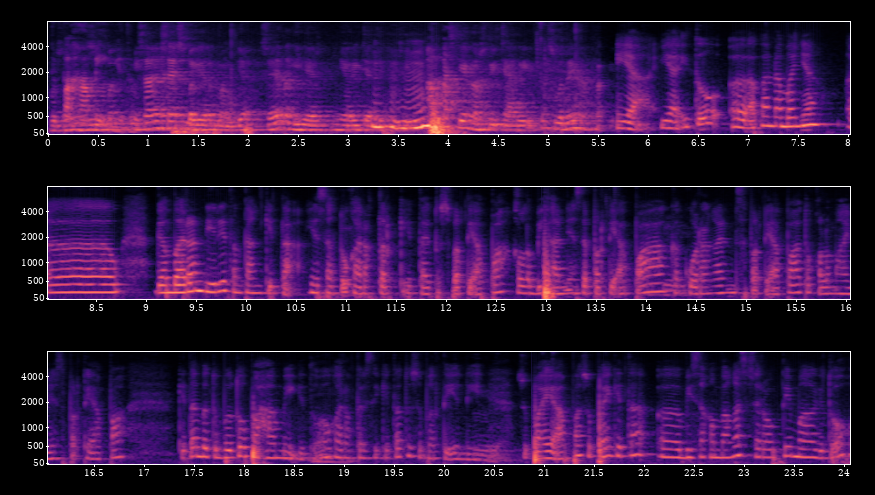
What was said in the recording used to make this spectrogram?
Dipahami misalnya, gitu. Misalnya saya sebagai remaja, saya lagi nyari, nyari jati diri. Mhm. Apa sih yang harus dicari? Itu sebenarnya apa? Gitu? Iya, ya itu eh, apa namanya? eh, gambaran diri tentang kita. Ya satu karakter kita itu seperti apa, kelebihannya seperti apa, Oke. kekurangan seperti apa atau kelemahannya seperti apa. Kita betul-betul pahami gitu. Oh, karakteristik kita tuh seperti ini. Hmm. supaya apa supaya kita eh, bisa kembangkan secara optimal gitu oh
